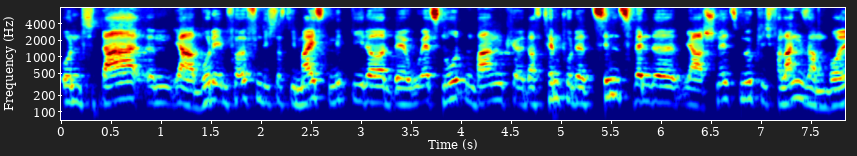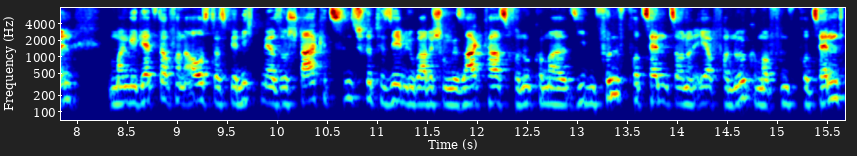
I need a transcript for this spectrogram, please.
Und da ähm, ja, wurde eben veröffentlicht, dass die meisten Mitglieder der US-Notenbank äh, das Tempo der Zinswende ja, schnellstmöglich verlangsamen wollen. Und man geht jetzt davon aus, dass wir nicht mehr so starke Zinsschritte sehen, wie du gerade schon gesagt hast, von 0,75 Prozent, sondern eher von 0,5 Prozent.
